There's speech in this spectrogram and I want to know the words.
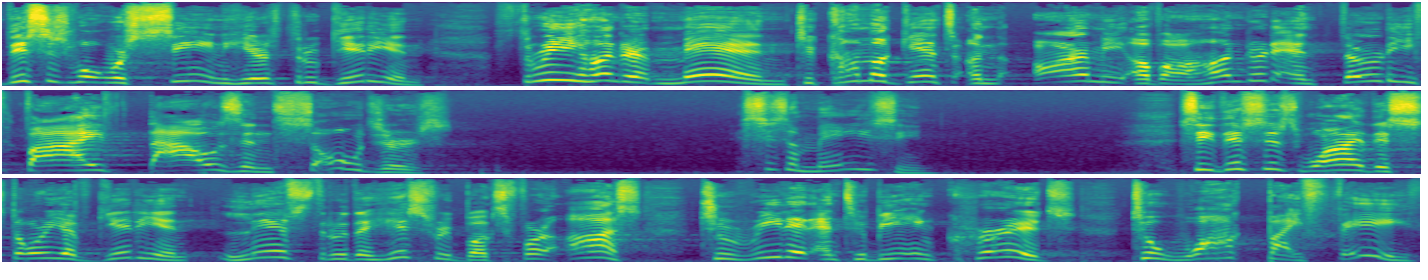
This is what we're seeing here through Gideon. 300 men to come against an army of 135,000 soldiers. This is amazing. See, this is why this story of Gideon lives through the history books for us to read it and to be encouraged to walk by faith.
